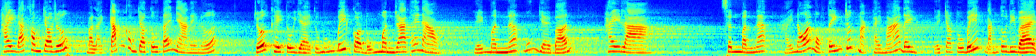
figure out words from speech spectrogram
Thầy đã không cho rước Mà lại cấm không cho tôi tới nhà này nữa. Trước khi tôi về tôi muốn biết coi bụng mình ra thế nào. Vậy mình á, muốn về bển Hay là Xin mình á, hãy nói một tiếng trước mặt thầy má đi Để cho tôi biết đặng tôi đi về.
